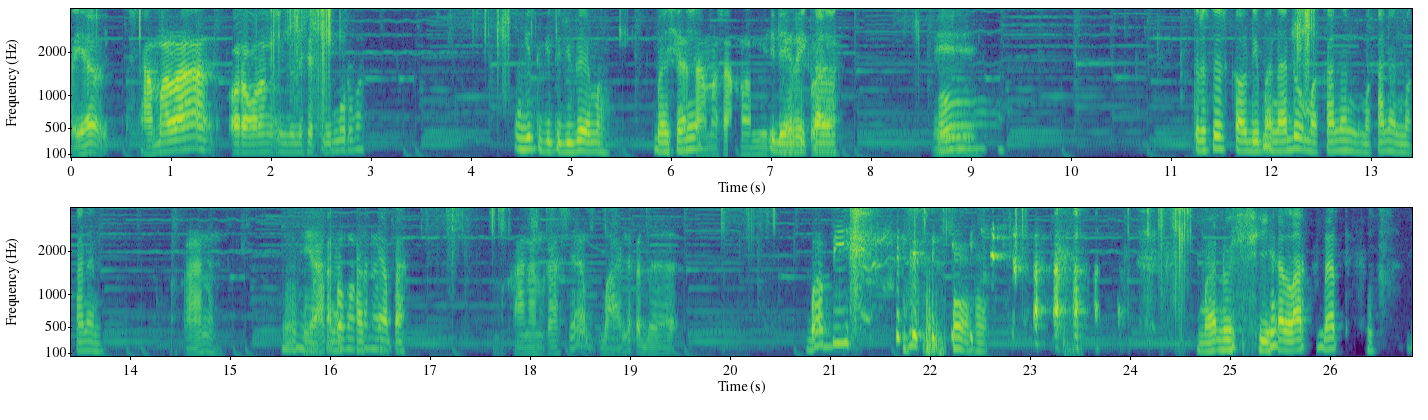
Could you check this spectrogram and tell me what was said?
Kayak sama lah orang-orang Indonesia Timur mah. Gitu-gitu juga emang. Ya Bahasanya sama-sama mirip-mirip identikal. lah. Iya. Oh. Terus terus kalau di Manado makanan, makanan, makanan. Makanan. Hmm, Ya, apa makanan makanan? khasnya apa? Makanan khasnya banyak ada babi. Manusia laknat.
